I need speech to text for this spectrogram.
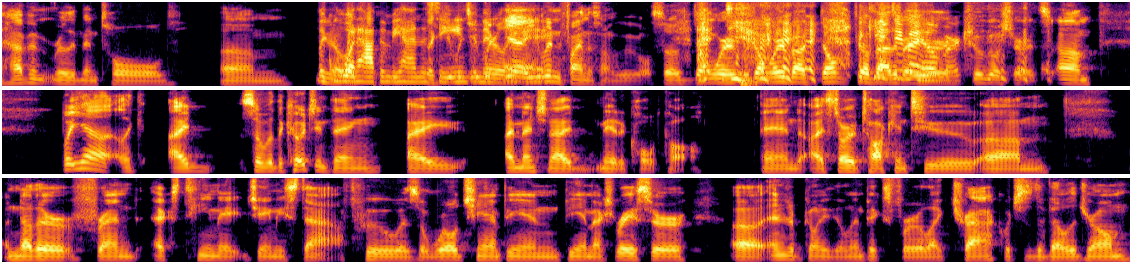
haven't really been told. Um, you like know, what happened behind the like scenes, you they were like, yeah, you wouldn't find this on Google. So don't worry, don't worry about, don't feel bad do about your homework. Google shirts. Um, but yeah, like I, so with the coaching thing, I, I mentioned I made a cold call and I started talking to, um, another friend, ex teammate, Jamie Staff, who was a world champion BMX racer, uh, ended up going to the Olympics for like track, which is the velodrome.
